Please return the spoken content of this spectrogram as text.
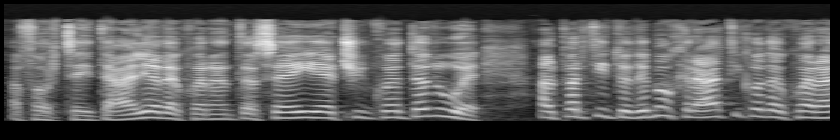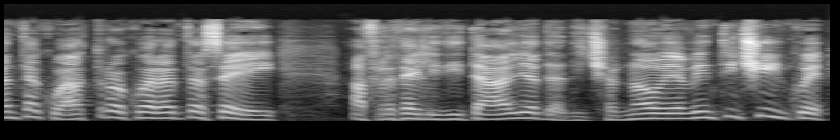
a Forza Italia da 46 a 52, al Partito Democratico da 44 a 46, a Fratelli d'Italia da 19 a 25,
